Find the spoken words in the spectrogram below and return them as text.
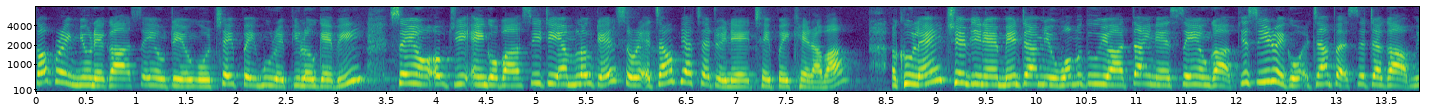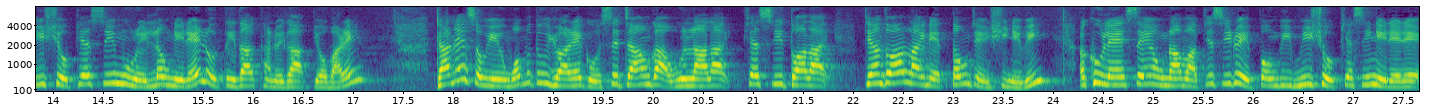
ကော့ဂရိတ်မြို့နယ်ကစေယုံတယုံကိုချိတ်ပိတ်မှုတွေပြုလုပ်ခဲ့ပြီးစေယုံအုပ်ကြီးအင်ကိုပါ CTM လုပ်တဲ့ဆိုတဲ့အကြောင်းပြချက်တွေနဲ့ချိတ်ပိတ်ခဲ့တာပါ။ အခုလည်းချင်းပြည်နယ်မင်းတပ်မြို့ဝမသူရွာတိုက်နယ်စေယုံကပစ္စည်းတွေကိုအကြမ်းဖက်စစ်တပ်ကမီးရှို့ဖျက်ဆီးမှုတွေလုပ်နေတယ်လို့ဒေသခံတွေကပြောပါတယ်။ဒါနဲ့ဆိုရင်ဝမသူရွာထဲကိုစစ်တောင်းကဝင်လာလိုက်ဖျက်ဆီးသွားလိုက် ပြန်သွားလိုက်နဲ့၃ချိန်ရှိနေပြီအခုလဲစိမ်းုံနာမှာပစ္စည်းတွေပုံပြီးမိရှို့ဖျက်ဆီးနေတဲ့တဲ့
